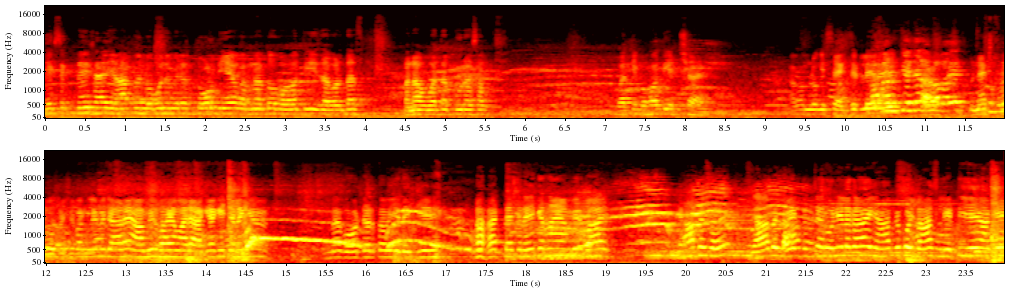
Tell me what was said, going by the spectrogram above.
देख सकते हैं शायद यहाँ पे लोगों ने मेरा तोड़ दिया है वरना तो बहुत ही ज़बरदस्त बना हुआ था पूरा सब। बाकी बहुत ही अच्छा है। अब हम लोग इससे एग्जिट ले रहे हैं। नेक्स्ट फ्लोर पे बंगले में जा रहे हैं आमिर भाई हमारे आगे आगे चलेंगे मैं बहुत डरता हूँ ये देखिए। टच नहीं करना है आमिर भाई। यहाँ पे तो यहाँ पे भाई बच्चा रोने लगा है यहाँ पे कोई लाश लेटी है आगे।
